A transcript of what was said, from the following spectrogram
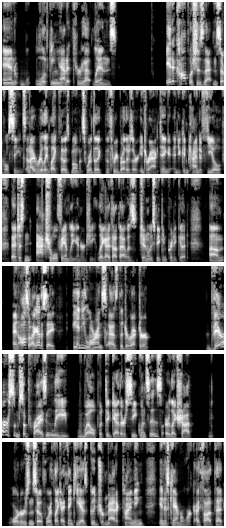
And w- looking at it through that lens, it accomplishes that in several scenes. And I really like those moments where the, the three brothers are interacting and you can kind of feel that just actual family energy. Like I thought that was generally speaking pretty good. Um, and also, I got to say, Andy Lawrence as the director, there are some surprisingly well put together sequences or like shot orders and so forth. Like I think he has good dramatic timing in his camera work. I thought that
